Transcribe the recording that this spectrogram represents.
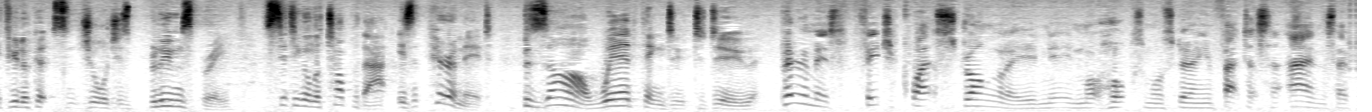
If you look at St. George's Bloomsbury, sitting on the top of that is a pyramid. Bizarre, weird thing to, to do. Pyramids feature quite strongly in, in what Hawksmoor's doing. In fact, at St Anne's, they've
